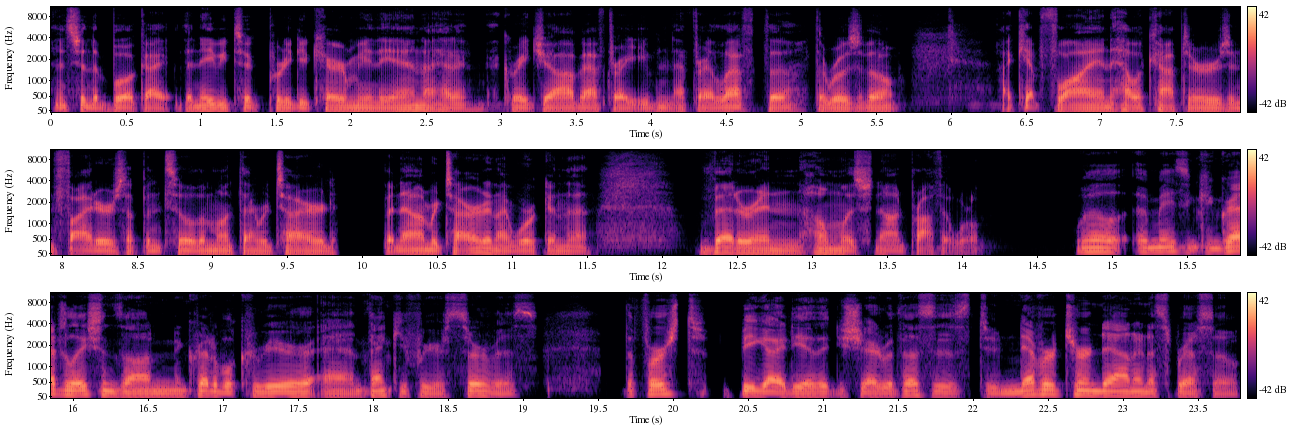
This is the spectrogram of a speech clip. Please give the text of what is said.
and it's in the book. I, the Navy took pretty good care of me in the end. I had a, a great job after I even after I left the the Roosevelt. I kept flying helicopters and fighters up until the month I retired. But now I'm retired and I work in the veteran homeless nonprofit world. Well, amazing. Congratulations on an incredible career and thank you for your service. The first big idea that you shared with us is to never turn down an espresso.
